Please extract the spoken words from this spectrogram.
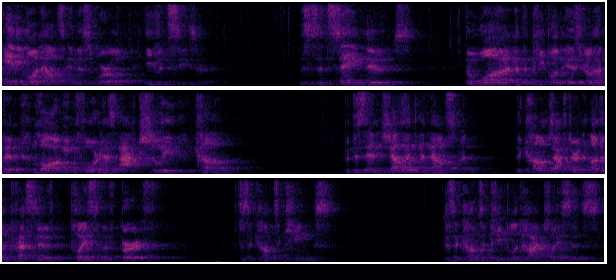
anyone else in this world, even Caesar. This is insane news. The one that the people of Israel have been longing for has actually come. But this angelic announcement that comes after an unimpressive place of birth doesn't come to kings. It doesn't come to people in high places.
